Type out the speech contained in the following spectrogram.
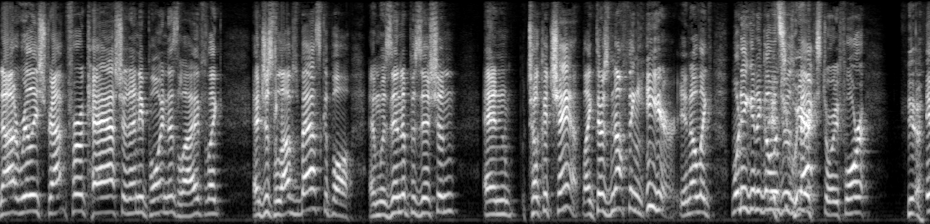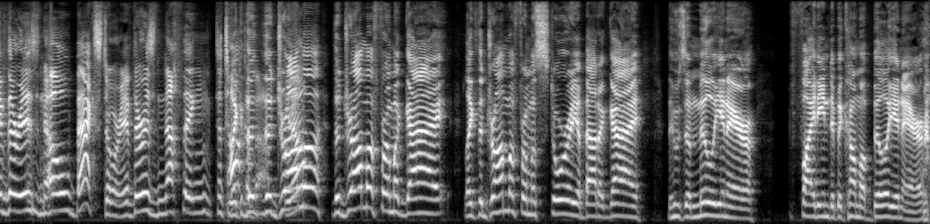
not really strapped for cash at any point in his life. Like and just loves basketball and was in a position and took a chance. Like there's nothing here, you know. Like what are you going to go It's into his weird. backstory for Yeah. if there is no backstory? If there is nothing to talk like the, about? the you know? drama the drama from a guy like the drama from a story about a guy who's a millionaire fighting to become a billionaire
